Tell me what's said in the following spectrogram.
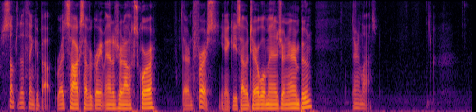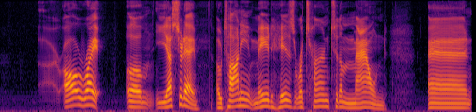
just something to think about. Red Sox have a great manager in Alex Cora. They're in first. Yankees have a terrible manager in Aaron Boone. They're in last. All right. Um, yesterday, Ohtani made his return to the mound, and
